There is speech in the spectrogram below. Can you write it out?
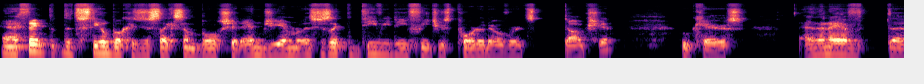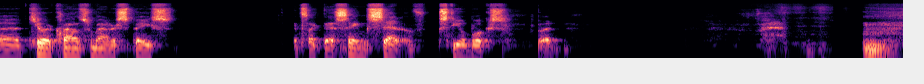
and I think the Steelbook is just like some bullshit MGM. It's just like the DVD features ported over. It's dog shit. Who cares? And then I have the Killer Clowns from Outer Space. It's like that same set of Steelbooks, but.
